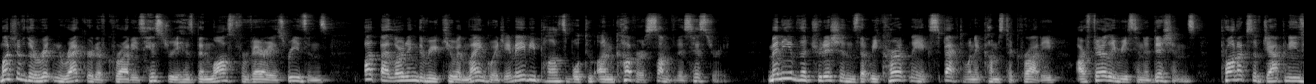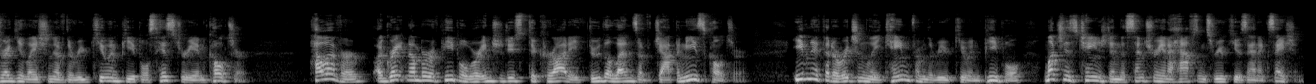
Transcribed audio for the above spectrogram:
Much of the written record of karate's history has been lost for various reasons, but by learning the Ryukyuan language, it may be possible to uncover some of this history. Many of the traditions that we currently expect when it comes to karate are fairly recent additions, products of Japanese regulation of the Ryukyuan people's history and culture. However, a great number of people were introduced to karate through the lens of Japanese culture. Even if it originally came from the Ryukyuan people, much has changed in the century and a half since Ryukyu's annexation.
